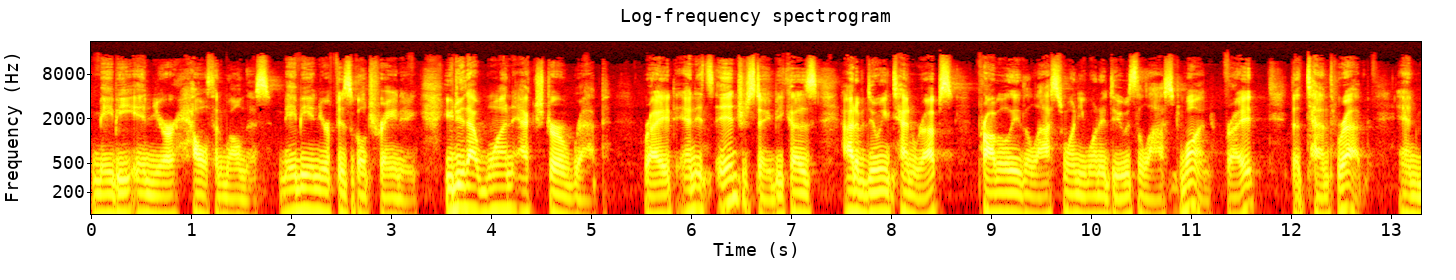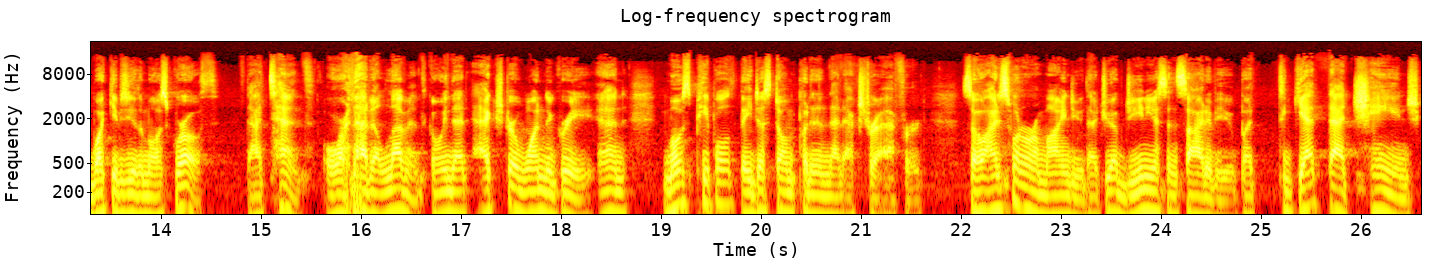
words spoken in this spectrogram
maybe in your health and wellness, maybe in your physical training. You do that one extra rep, right? And it's interesting because out of doing 10 reps, probably the last one you want to do is the last one, right? The 10th rep. And what gives you the most growth? That 10th or that 11th, going that extra one degree. And most people, they just don't put in that extra effort. So I just want to remind you that you have genius inside of you, but to get that change,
